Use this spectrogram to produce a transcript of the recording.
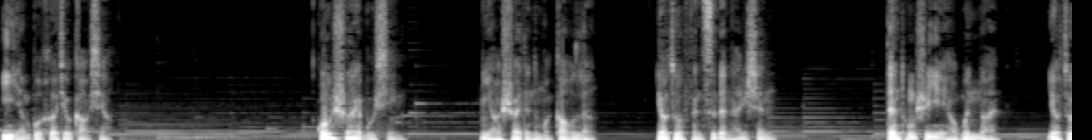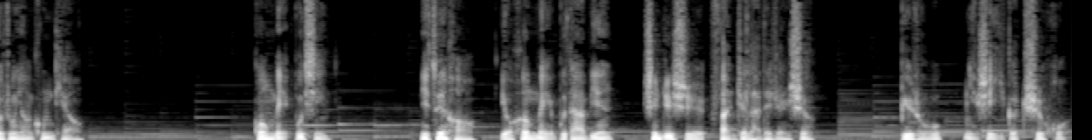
一言不合就搞笑。光帅不行，你要帅的那么高冷，要做粉丝的男神，但同时也要温暖，要做中央空调。光美不行，你最好有和美不搭边。甚至是反着来的人设。比如你是一个吃货。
